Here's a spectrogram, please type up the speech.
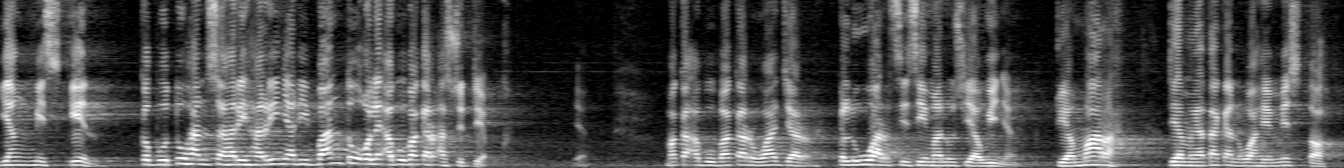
yang miskin, kebutuhan sehari-harinya dibantu oleh Abu Bakar As-Siddiq. Ya. Maka Abu Bakar wajar keluar sisi manusiawinya. Dia marah dia mengatakan wahai Mistah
